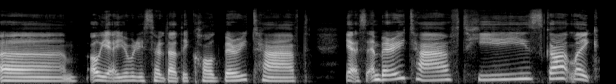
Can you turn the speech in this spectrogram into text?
um, oh yeah, you already said that they called Barry Taff. Yes, and Barry Taff, he's got like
